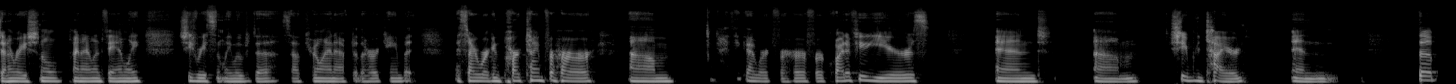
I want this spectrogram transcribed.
generational Pine Island family. She recently moved to South Carolina after the hurricane, but I started working part time for her. Um, I think I worked for her for quite a few years, and um, she retired. And the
